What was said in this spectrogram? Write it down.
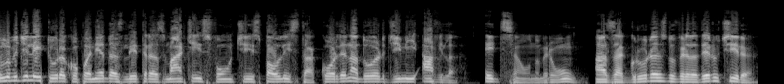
Clube de Leitura Companhia das Letras Martins Fontes Paulista, coordenador Jimmy Ávila. Edição número 1. As Agruras do Verdadeiro Tira,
